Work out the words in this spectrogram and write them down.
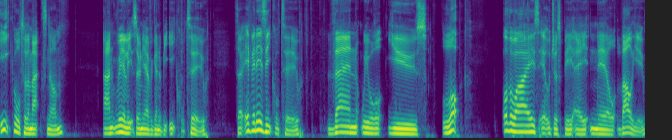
equal to the max num, and really it's only ever going to be equal to, so if it is equal to, then we will use lock. Otherwise, it'll just be a nil value.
